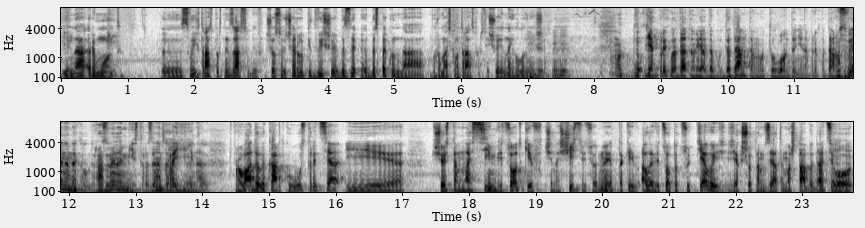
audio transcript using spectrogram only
і на ремонт своїх транспортних засобів, що в свою чергу підвищує е, безпеку на громадському транспорті, що є найголовніше. Ну, як приклад, да, там я додам там, от у Лондоні, наприклад, да, розвинене, розвинене місто, розвинена країна. так, так. Впровадили картку Устриця і щось там на 7% чи на 6%, ну, такий, але відсоток суттєвий, якщо там взяти масштаби да, цілого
